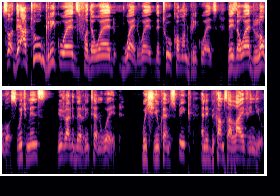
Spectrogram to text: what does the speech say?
So there are two Greek words for the word word, where the two common Greek words. There is the word logos, which means usually the written word, which you can speak and it becomes alive in you.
